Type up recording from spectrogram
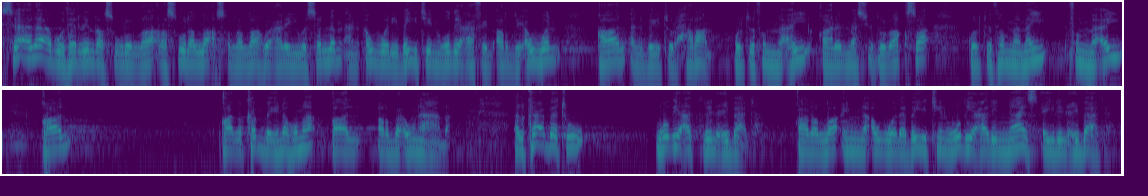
سأل أبو ذر رسول الله رسول الله صلى الله عليه وسلم عن أول بيت وضع في الأرض أول قال البيت الحرام. قلت ثم أي؟ قال المسجد الأقصى. قلت ثم مي؟ ثم أي؟ قال قال كم بينهما؟ قال أربعون عاما. الكعبة وضعت للعبادة. قال الله إن أول بيت وضع للناس أي للعبادة.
